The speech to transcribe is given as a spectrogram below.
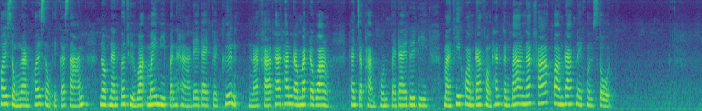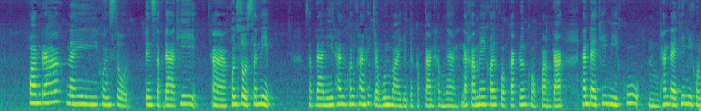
ค่อยส่งงานค่อยส่งเอกสาร นอกนั้นก็ถือว่าไม่มีปัญหาใด ๆ เกิดขึ้นนะคะ ถ้าท่านระมัดระวัง ท่านจะผ่านพ้นไปได้ด้วยดี มาที่ความรักของท่านกันบ้างนะคะ ความรักในคนโสด ความรักในคนโสดเป็นสัปดาห์ที่อ่าคนโสดสนิท สัปดาห์นี้ท่านค่อนข้างที่จะวุ่นวายอยู่แต่กับการทำงานนะคะ ไม่ค่อยโฟกัสเรื่องของความรัก ท่านใดที่มีคู่ท่านใดที่มีคน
